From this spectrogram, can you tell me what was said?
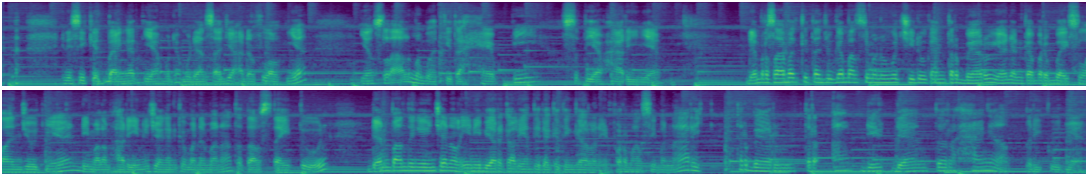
Ini sedikit banget ya, mudah-mudahan saja ada vlognya yang selalu membuat kita happy setiap harinya. Dan persahabat kita juga masih menunggu cidukan terbaru ya dan kabar baik selanjutnya di malam hari ini jangan ke mana-mana tetap stay tune dan pantengin channel ini biar kalian tidak ketinggalan informasi menarik, terbaru, terupdate, dan terhangat berikutnya.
